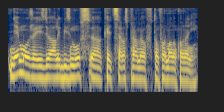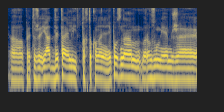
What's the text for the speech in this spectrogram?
Nemôže ísť o alibizmus, e, keď sa rozprávame o tom formálnom konaní. E, pretože ja detaily tohto konania nepoznám. Rozumiem, že e,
